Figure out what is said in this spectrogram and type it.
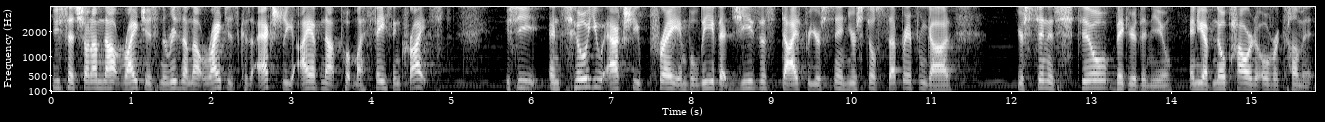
you said, Sean, I'm not righteous, and the reason I'm not righteous is because actually I have not put my faith in Christ. You see, until you actually pray and believe that Jesus died for your sin, you're still separated from God your sin is still bigger than you, and you have no power to overcome it.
